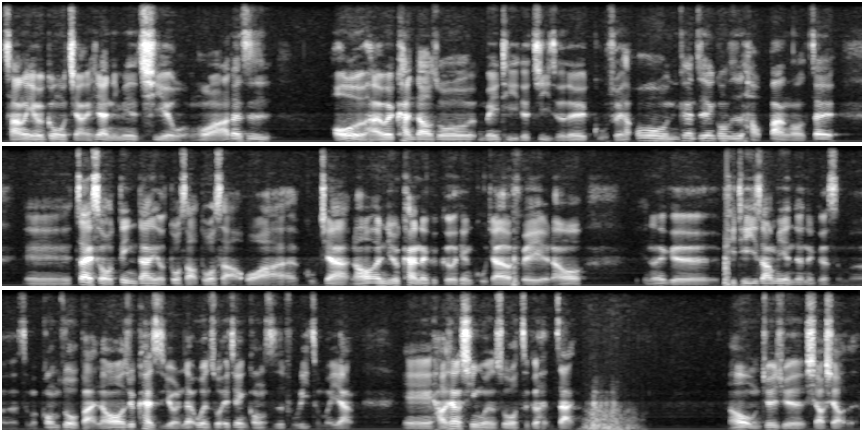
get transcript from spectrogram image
常常也会跟我讲一下里面的企业文化啊，但是偶尔还会看到说媒体的记者在鼓吹他哦，你看这间公司好棒哦，在呃在手订单有多少多少哇，股价，然后你就看那个隔天股价要飞，然后。那个 PT 上面的那个什么什么工作版，然后就开始有人在问说：“一间公司福利怎么样？”诶，好像新闻说这个很赞，然后我们就会觉得笑笑的，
